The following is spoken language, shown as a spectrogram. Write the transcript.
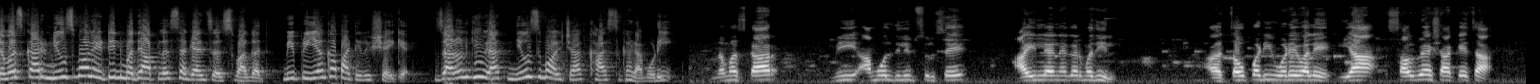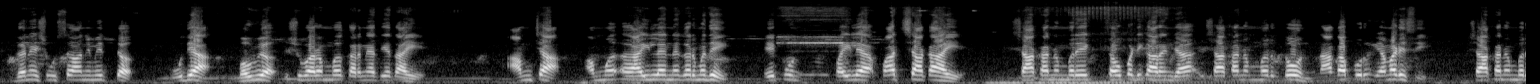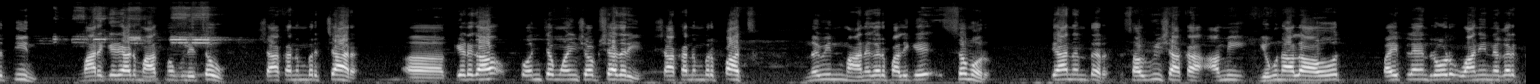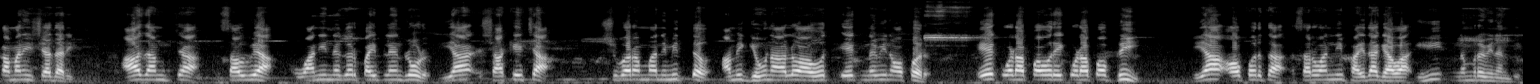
नमस्कार news mall eighteen मध्ये आपलं सगळ्यांचं स्वागत. मी प्रियंका पाटील शेळके. जाणून घेऊयात न्यूज मॉलच्या खास घडामोडी. नमस्कार मी अमोल दिलीप सुरसे अहिल्यानगरमधील अ, वडेवाले या सहाव्या शाखेचा गणेश उत्सवानिमित्त उद्या भव्य शुभारंभ करण्यात येत आहे. आमच्या अम अहिल्यानगरमध्ये एकूण पहिल्या पाच शाखा आहे. शाखा नंबर एक चौपटी कारंजा शाखा नंबर दोन Nagapur M I D C शाखा नंबर तीन मार्केट यार्ड महात्मा फुले चौक. शाखा नंबर चार केडगाव पंचम वाईन शॉप शेजारी? शाखा नंबर पाच नवीन महानगरपालिकेसमोर त्यानंतर सहावी शाखा आम्ही घेऊन आलो आहोत पाईपलाईन रोड वाणीनगर कमानी शेजारी. आज आमच्या सहाव्या वाणीनगर पाईपलाईन रोड या शाखेच्या शुभारंभानिमित्त आम्ही घेऊन आलो आहोत एक नवीन ऑफर एक वडापावर एक वडापाव फ्री या ऑफरचा सर्वांनी फायदा घ्यावा ही नम्र विनंती.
